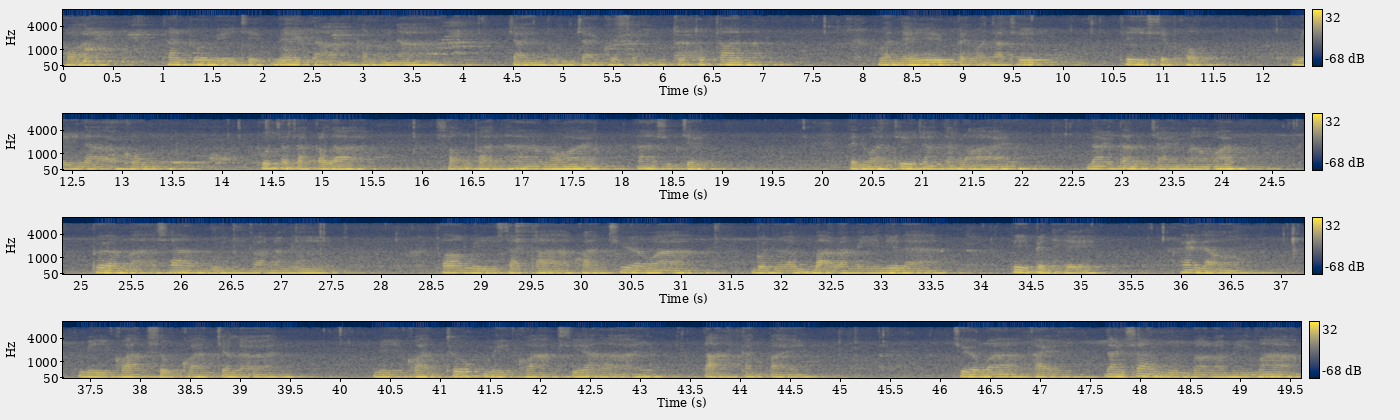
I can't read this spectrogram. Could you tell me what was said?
พร ท่านผู้มีจิตเมตตากรุณา ใจบุญใจกุศลทุกทุกท่าน วันนี้เป็นวันอาทิตย์ที่ 16 มีนาคม พุทธศักราช 2557 เป็นวันที่ท่านทั้งหลาย ได้ตั้งใจมาวัด เพื่อมาสร้างบุญบารมี เพราะมีศรัทธาความเชื่อว่าบุญบารมีนี่แหละที่เป็นเหตุ ให้เรามีความสุขความเจริญ มีความทุกข์มีความเสียหายต่างกันไป เชื่อว่าใครได้สร้างบุญบารมีมาก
